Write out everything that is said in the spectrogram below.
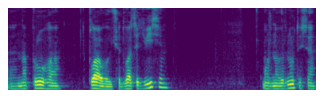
Е, Напруга плаваюча 28. Можна вернутися.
